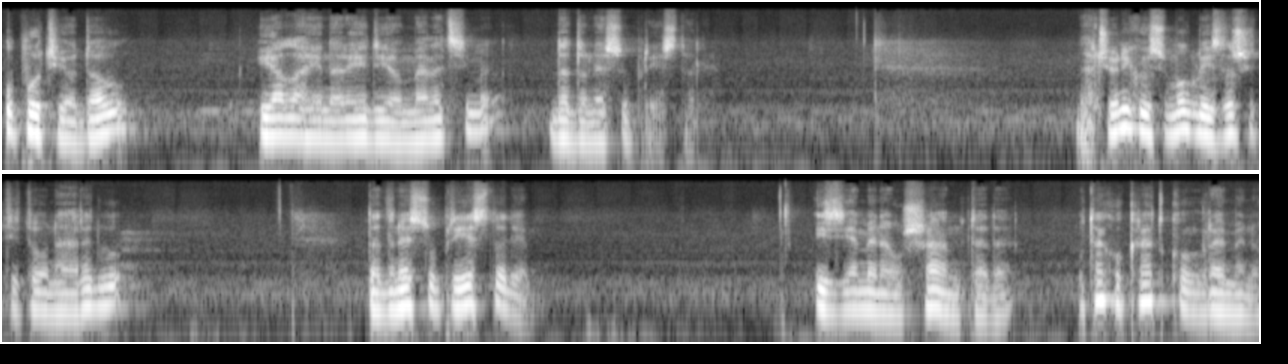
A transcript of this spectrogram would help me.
uputio dovu i Allah je naredio melecima da donesu prijestolje. Znači, oni koji su mogli izvršiti to naredbu, da donesu prijestolje, iz Jemena u Šam tada, u tako kratkom vremenu.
